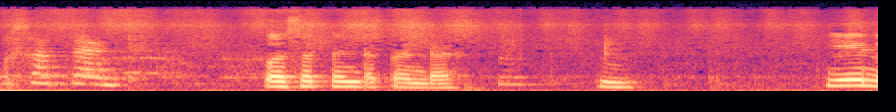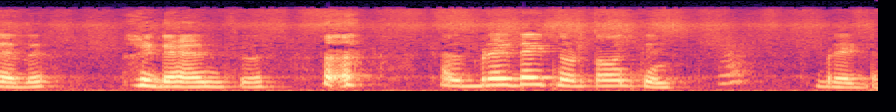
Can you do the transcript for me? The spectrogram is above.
ಹೊಸ ಪ್ಯಾಂಟ್. ಹಾಕೊಂಡ? ಹ್ಞೂ ಏನದು? ಡ್ಯಾನ್ಸ್ ಅದು ಬ್ರೆಡ್ ಐತೆ ನೋಡಿ, ತೊಗೊತೀನಿ. ಬ್ರೆಡ್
